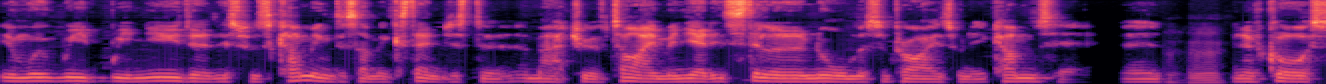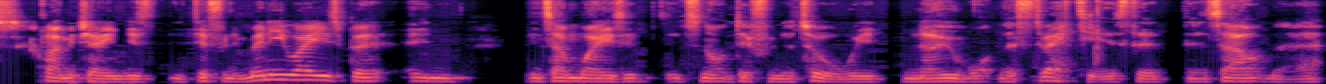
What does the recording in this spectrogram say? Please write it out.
and we, we we knew that this was coming to some extent, just a, a matter of time, and yet it's still an enormous surprise when it comes here. And, hmm and of course, climate change is different in many ways, but in in some ways, it, it's not different at all. We know what the threat is that, that's out there,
